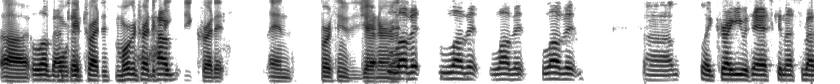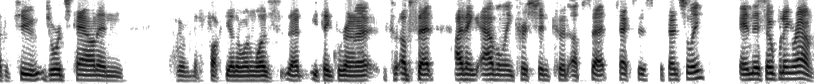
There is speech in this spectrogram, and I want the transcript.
uh, I love that. Morgan pick. tried to Morgan tried to How, take credit and birthing a degenerate. Love it, love it, love it, love it. Um, like Greggy was asking us about the two Georgetown and whoever the fuck the other one was that you think we're gonna upset. I think Abilene Christian could upset Texas potentially in this opening round.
